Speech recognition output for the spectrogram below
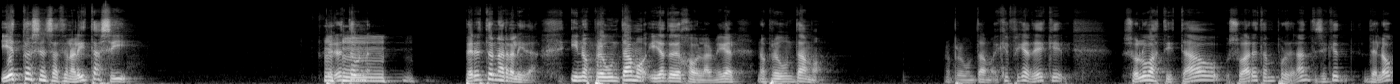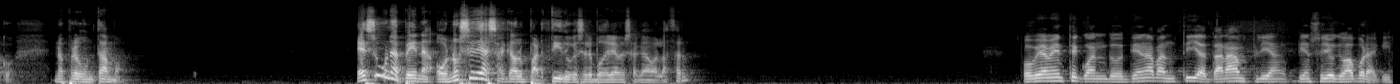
¿Y esto es sensacionalista? Sí. Pero esto es una, pero esto es una realidad. Y nos preguntamos, y ya te dejo hablar, Miguel, nos preguntamos, nos preguntamos, es que fíjate, es que solo Bastistao, Suárez están por delante, es que de loco. Nos preguntamos, ¿Es una pena o no se le ha sacado el partido que se le podría haber sacado a Lázaro? Obviamente, cuando tiene una plantilla tan amplia, pienso yo que va por aquí.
